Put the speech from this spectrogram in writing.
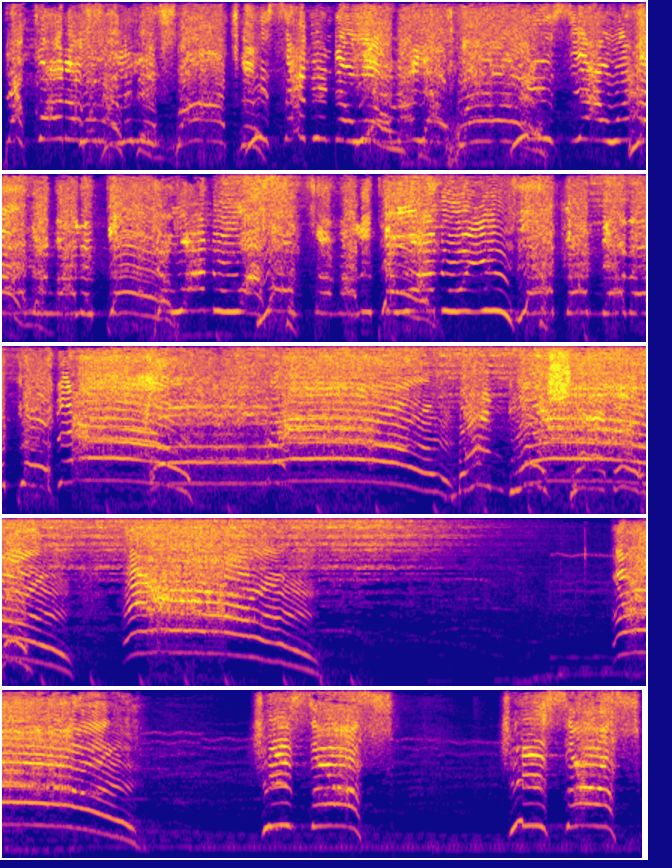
The God of o na le heaven. lefatshe He's One who was. le The one who is. nebe teng Hey! mandu a shabo! Jesus! Jesus!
